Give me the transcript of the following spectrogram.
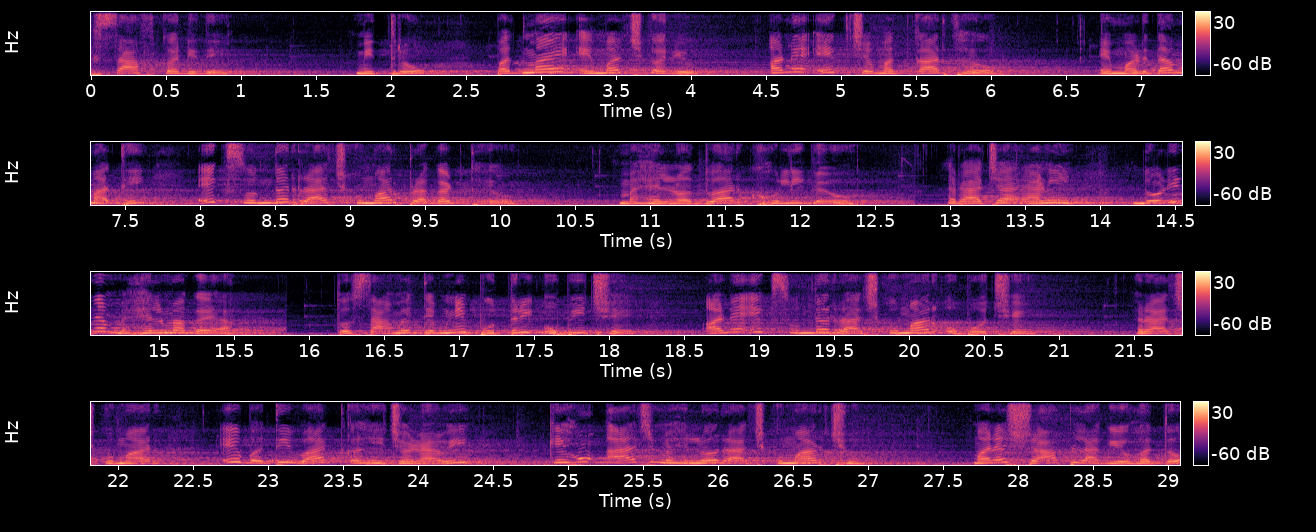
સાફ કરી દે. મિત્રો, પદ્માએ એમ જ કર્યું અને એક ચમત્કાર થયો. એ મળદામાંથી એક સુંદર રાજકુમાર પ્રગટ થયો. મહેલનો દ્વાર ખુલી ગયો. રાજા રાણી દોડીને મહેલમાં ગયા. તો સામે તેમની પુત્રી ઊભી છે અને એક સુંદર રાજકુમાર ઊભો છે. રાજકુમાર એ બધી વાત કહી જણાવી કે હું આ જ મહેલનો રાજકુમાર છું. મને શ્રાપ લાગ્યો હતો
